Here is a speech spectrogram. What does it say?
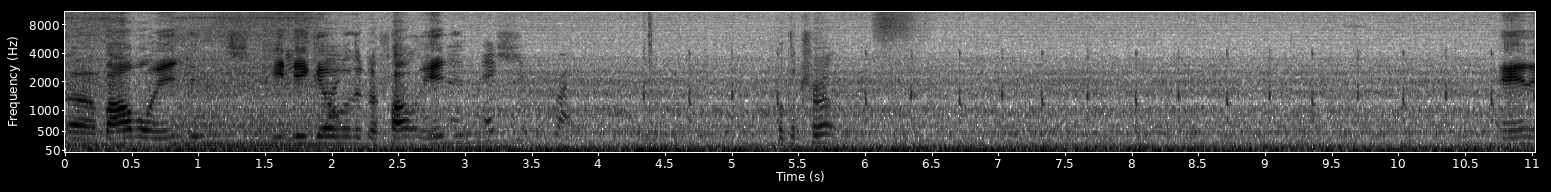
uh, Volvo engines. He did go with the default engine Exit right. of the truck. And it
